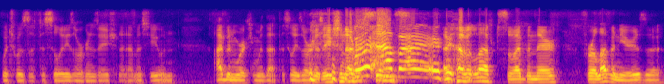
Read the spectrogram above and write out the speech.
which was the facilities organization at MSU, and I've been working with that facilities organization ever since. I haven't left, so I've been there for 11 years. Uh,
